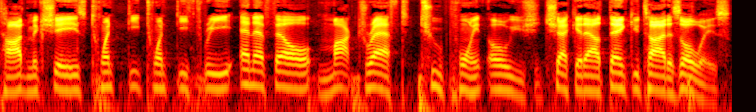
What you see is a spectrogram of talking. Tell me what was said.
Todd McShay's 2023 NFL Mock Draft 2.0. You should check it out. Thank you, Todd, as always.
